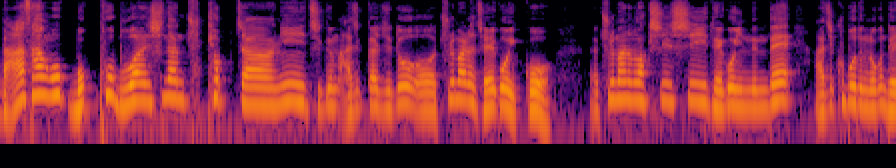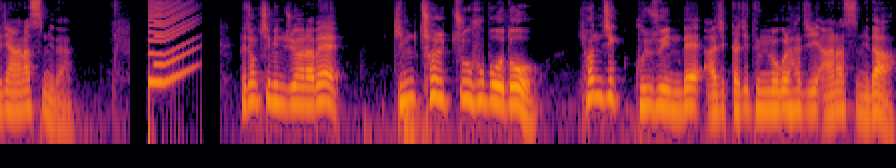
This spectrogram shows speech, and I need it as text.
나상옥 목포 무안 신안 축협장이 지금 아직까지도 어, 출마를 재고 있고 출마는 확실시 되고 있는데 아직 후보 등록은 되지 않았습니다. 해정치민주연합의 김철주 후보도 현직 군수인데 아직까지 등록을 하지 않았습니다.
